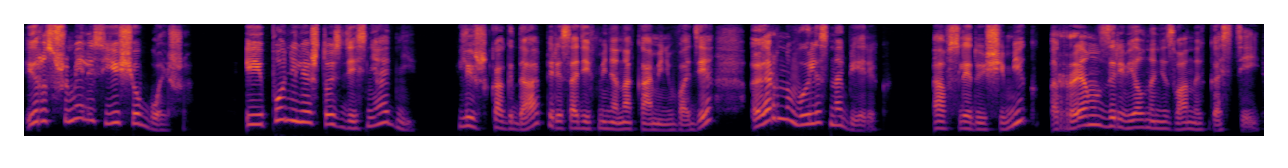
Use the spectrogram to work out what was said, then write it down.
и расшумелись еще больше. И поняли, что здесь не одни. Лишь когда, пересадив меня на камень в воде, Эрн вылез на берег. А в следующий миг Рен заревел на незваных гостей,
